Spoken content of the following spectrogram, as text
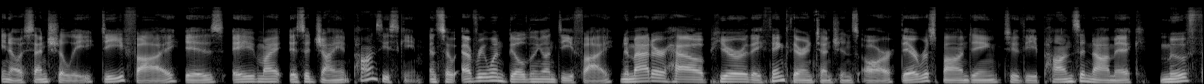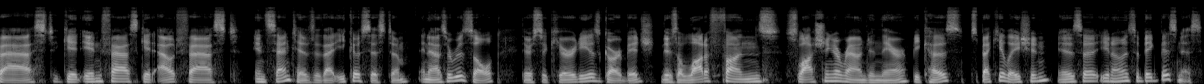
You know, essentially, DeFi is a my is a giant Ponzi scheme. And so everyone building on DeFi, no matter how pure they think their intentions are, they're responding to the Ponzinomic move fast, get in fast, get out fast incentives of that ecosystem. And as a result, their security is garbage. There's a lot of funds sloshing around in there because speculation is a, you know, it's a big business.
